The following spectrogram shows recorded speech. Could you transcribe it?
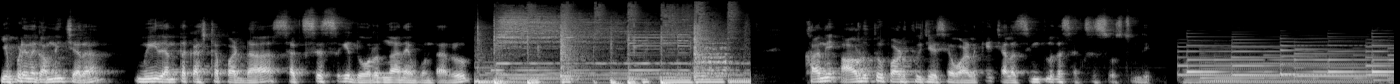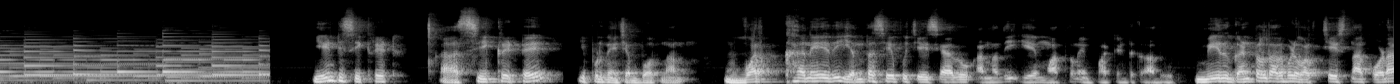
ఎప్పుడైనా గమనించారా? మీరు ఎంత కష్టపడ్డా సక్సెస్కి దూరంగానే ఉంటారు. కానీ ఆడుతూ పాడుతూ చేసే వాళ్ళకి చాలా సింపుల్గా సక్సెస్ వస్తుంది. ఏంటి సీక్రెట్? ఆ సీక్రెటే ఇప్పుడు నేను చెప్పబోతున్నాను. వర్క్ అనేది ఎంతసేపు చేశారు అన్నది ఏం మాత్రం ఇంపార్టెంట్ కాదు. మీరు గంటల తరబడి వర్క్ చేసినా కూడా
